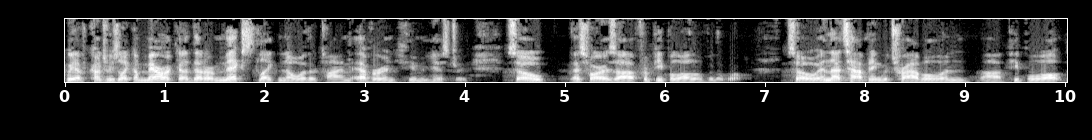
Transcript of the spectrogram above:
we have countries like America that are mixed like no other time ever in human history. So as far as uh, for people all over the world. So, and that's happening with travel and uh, people all,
